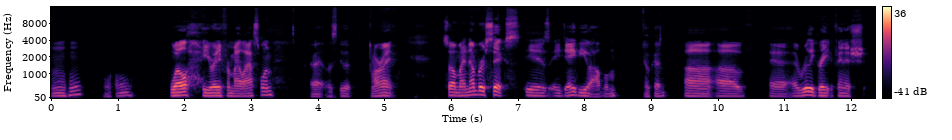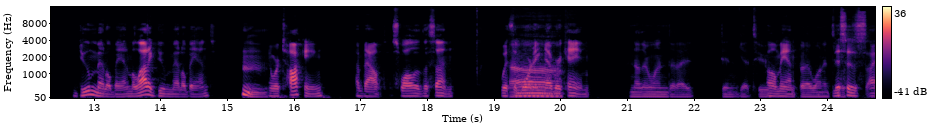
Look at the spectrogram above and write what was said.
Mm-hmm. Uh-huh. Well, you ready for my last one? All right, let's do it. All right. So my number six is a debut album Okay. uh, of a, a really great Finnish doom metal band, melodic doom metal band, Hmm. and we're talking about "Swallow the Sun" with "The Morning Never Ah. Came." Another one that I didn't get to, Oh man, but I wanted to. this is I,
